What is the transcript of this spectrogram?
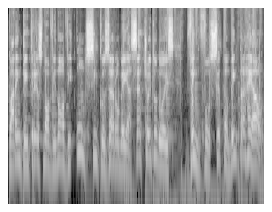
4399-1506782. Vem você também para Real.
